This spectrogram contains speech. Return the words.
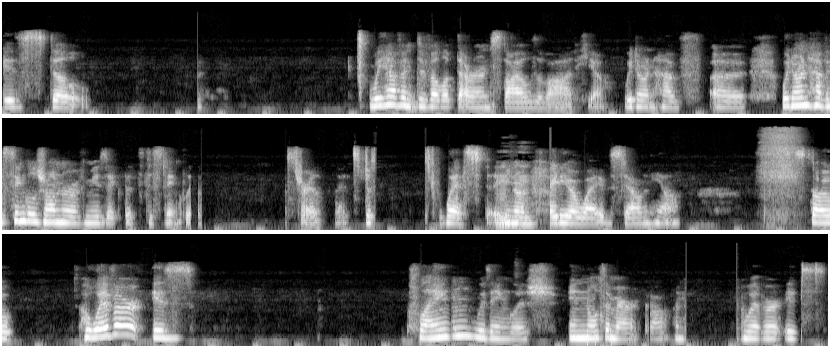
is still we haven't developed our own styles of art here. We don't have uh, we don't have a single genre of music that's distinctly Australian. It's just West, you know, Mhm. radio waves down here. So, whoever is playing with English in North America and whoever is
